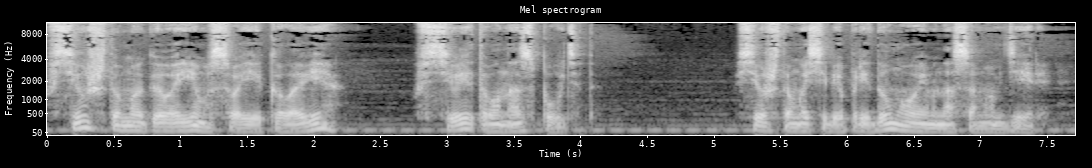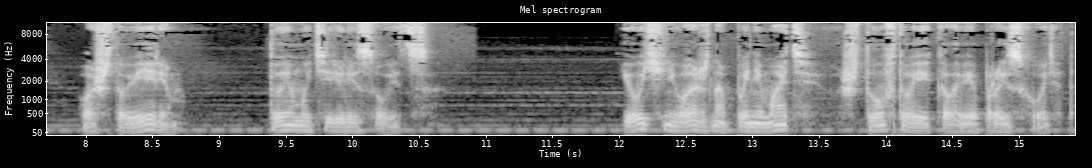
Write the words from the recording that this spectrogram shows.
Все, что мы говорим в своей голове, все это у нас будет. Все, что мы себе придумываем на самом деле, во что верим, то и материализуется. И очень важно понимать, что в твоей голове происходит,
